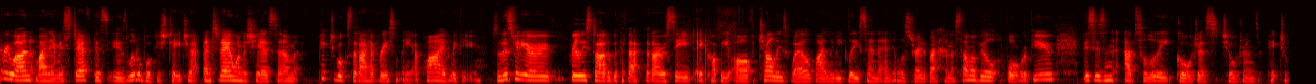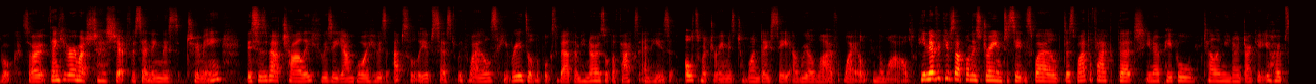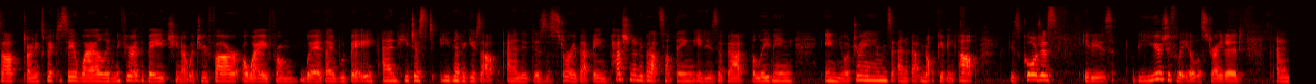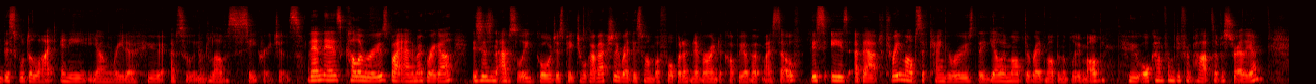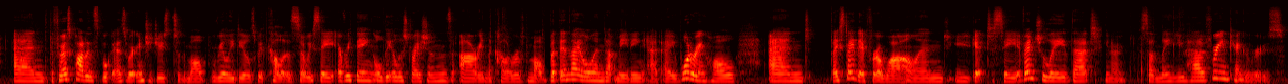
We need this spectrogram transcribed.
Everyone, my name is Steph, this is Little Bookish Teacher, and today I want to share some picture books that I have recently acquired with you. So this video really started with the fact that I received a copy of Charlie's Whale by Libby Gleeson and illustrated by Hannah Somerville for review. This is an absolutely gorgeous children's picture book. So thank you very much to Hachette for sending this to me. This is about Charlie, who is a young boy who is absolutely obsessed with whales. He reads all the books about them, he knows all the facts, and his ultimate dream is to one day see a real live whale in the wild. He never gives up on this dream to see this whale, despite the fact that, you know, people tell him, you know, don't get your hopes up, don't expect to see a whale, even if you're at the beach, you know, we're too far away from where they would be. And he just, he never gives up. And it is a story about being passionate about something. It is about believing in your dreams and about not giving up. It is gorgeous. It is beautifully illustrated and this will delight any young reader who absolutely loves sea creatures. Then there's Colouroos by Anna McGregor. This is an absolutely gorgeous picture book. I've actually read this one before, but I've never owned a copy of it myself. This is about three mobs of kangaroos, the yellow mob, the red mob, and the blue mob, who all come from different parts of Australia. And the first part of this book, as we're introduced to the mob, really deals with colours. So we see everything, all the illustrations are in the colour of the mob. But then they all end up meeting at a watering hole and they stay there for a while and you get to see eventually that, you know, suddenly you have green kangaroos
